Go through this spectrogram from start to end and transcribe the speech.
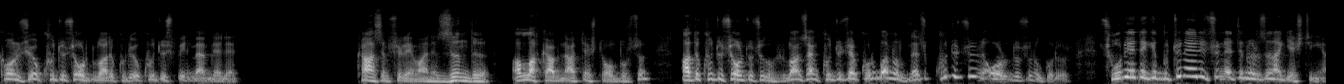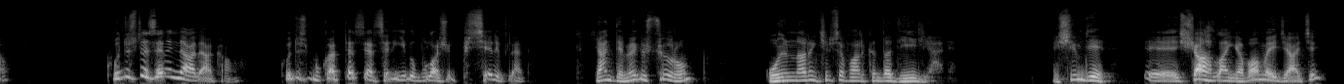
konuşuyor, Kudüs orduları kuruyor, Kudüs bilmem neler. Kasım Süleyman'ın zındığı, Allah kabrini ateş doldursun. Adı Kudüs ordusu kurmuş. Lan sen Kudüs'e kurban oldun. Nasıl Kudüs'ün ordusunu kuruyorsun? Suriye'deki bütün ehli sünnetin hırzına geçtin ya. Kudüs'te senin ne alakan? Kudüs mukaddes yer. Senin gibi bulaşık pis herifler. Yani demek istiyorum oyunların kimse farkında değil yani. E şimdi e, şahla yapamayacağı için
